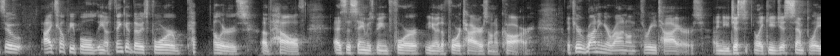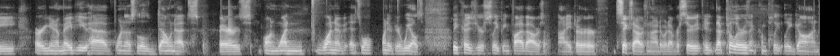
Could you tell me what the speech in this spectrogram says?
so I tell people, you know, think of those four pillars of health as the same as being four, you know, the four tires on a car if you're running around on three tires and you just like you just simply or you know maybe you have one of those little donut spares on one one of it's one of your wheels because you're sleeping five hours a night or six hours a night or whatever. So it, that pillar isn't completely gone.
